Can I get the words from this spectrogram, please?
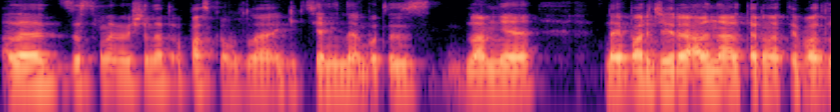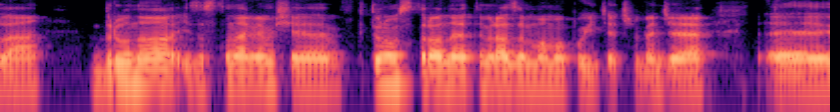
ale zastanawiam się nad opaską dla Egipcjanina, bo to jest dla mnie najbardziej realna alternatywa dla Bruno i zastanawiam się, w którą stronę tym razem Momo pójdzie. Czy będzie e,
